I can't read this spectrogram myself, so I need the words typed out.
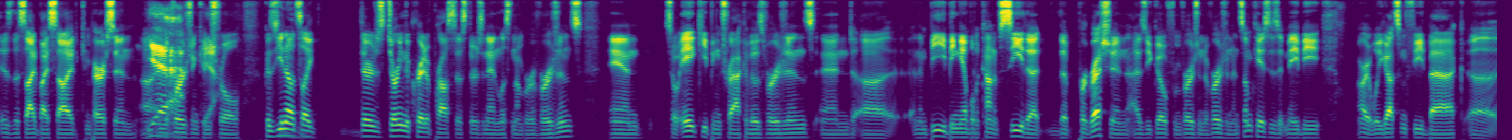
is the side by side comparison uh, and the version control because you know it's like there's during the creative process there's an endless number of versions and so a keeping track of those versions and uh, and then b being able to kind of see that the progression as you go from version to version in some cases it may be all right well you got some feedback uh,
